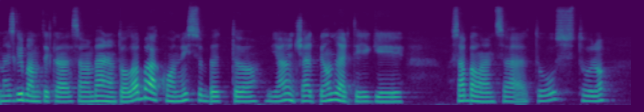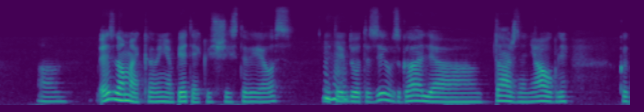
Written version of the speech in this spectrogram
mēs gribam tikai savam bērnam to labāko un visu, bet, uh, ja viņš ēd pilnvērtīgi sabalansētu uzturu, um, es domāju, ka viņam pietiek visas šīs vielas. Ja mm -hmm. tiek dota zivs, gaļa, dārzeņa augļi, kad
